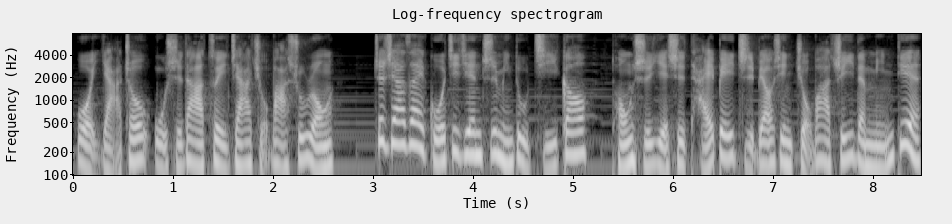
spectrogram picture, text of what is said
获亚洲五十大最佳酒吧殊荣。这家在国际间知名度极高，同时也是台北指标性酒吧之一的名店，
